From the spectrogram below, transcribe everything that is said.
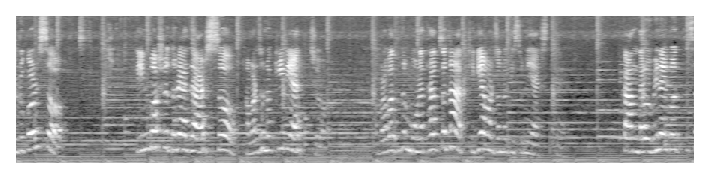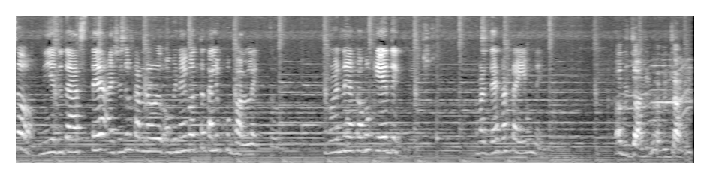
শুরু করছ? তিন বছর ধরে আজ আসছো, আমার জন্য কি নিয়ে আসছো? আমার কথা তো মনে থাকতো না, ঠিকই আমার জন্য কিছু নিয়ে আসতে। কান্দার অভিনয় করতেছো? নিয়ে যদি আসতে, আইসে যদি কান্দার অভিনয় করতে, তাহলে খুব ভালো লাগতো। আমার লেখামো কে দেখবে? আমার দেখার টাইম নেই। আমি জানি ভাবি জানি।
